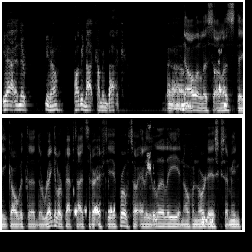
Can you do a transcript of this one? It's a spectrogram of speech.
Yeah, and they're you know probably not coming back. Um, no, unless unless they go with the, the regular peptides that are FDA approved. So Eli Lilly and Novo Nordisk. I mean,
